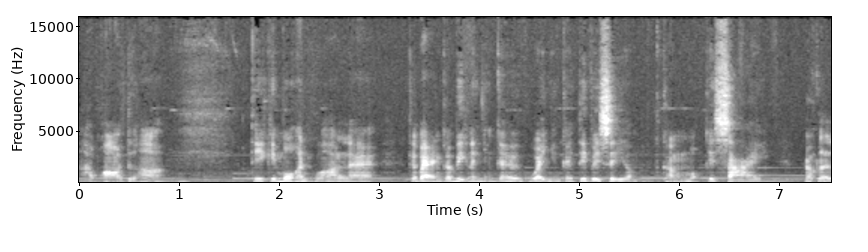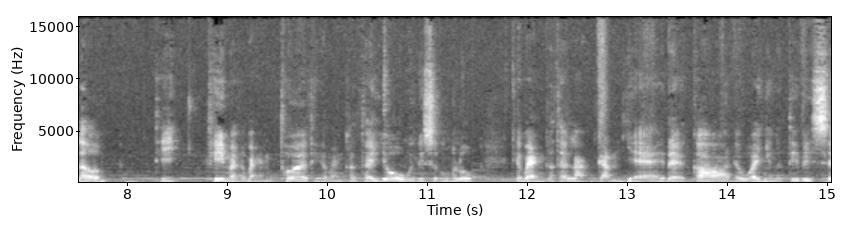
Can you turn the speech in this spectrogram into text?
học hỏi từ họ. Thì cái mô hình của họ là, các bạn có biết là những cái, quay những cái TVC không? Cần một cái size rất là lớn. Thì khi mà các bạn thuê thì các bạn có thể vô nguyên cái xưởng luôn các bạn có thể làm cảnh giả để co để quay những cái TVC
